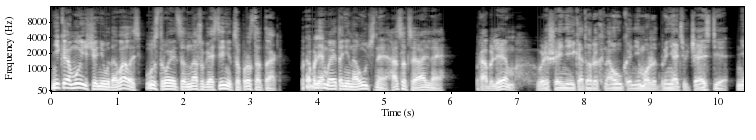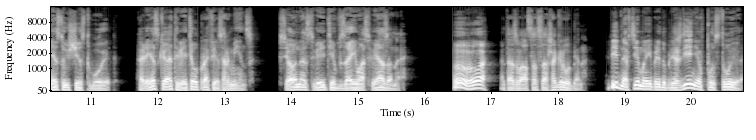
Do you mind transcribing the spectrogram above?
Никому еще не удавалось устроиться в нашу гостиницу просто так. Проблема эта не научная, а социальная». «Проблем, в решении которых наука не может принять участие, не существует», — резко ответил профессор Минц. «Все на свете взаимосвязано. «Ого!» — отозвался Саша Грубин. «Видно, все мои предупреждения впустую.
